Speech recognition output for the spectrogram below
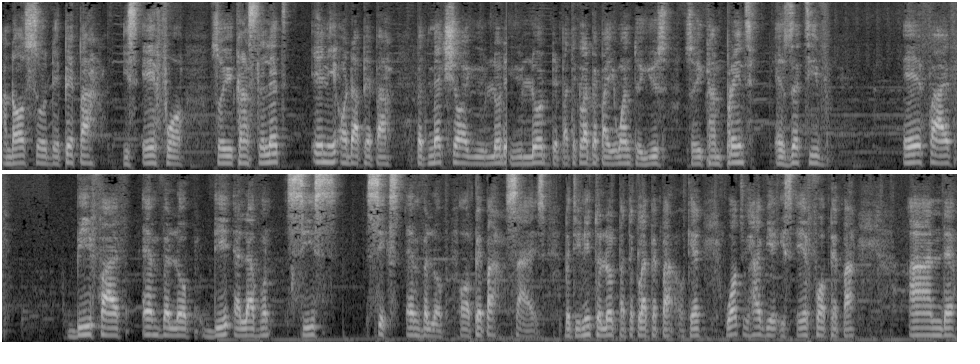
And also the paper is A4 so you can select any other paper but make sure you load you load the particular paper you want to use so you can print executive A5 B5 envelope D11 C6 envelope or paper size. But you need to load particular paper okay? What we have here is A4 paper and uh,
